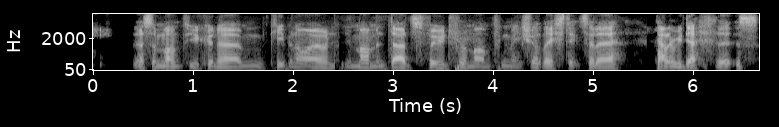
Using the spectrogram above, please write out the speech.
That's a month you can um, keep an eye on your mum and dad's food for a month and make sure they stick to their calorie deficits.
